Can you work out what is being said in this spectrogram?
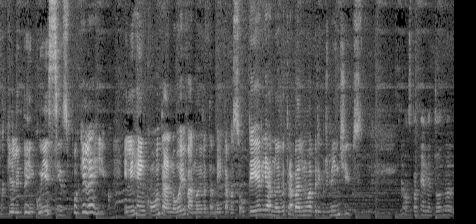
Porque ele tem conhecidos, porque ele é rico. Ele reencontra a noiva, a noiva também estava solteira e a noiva trabalha num abrigo de mendigos. Nossa, tá vendo? É toda, ela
